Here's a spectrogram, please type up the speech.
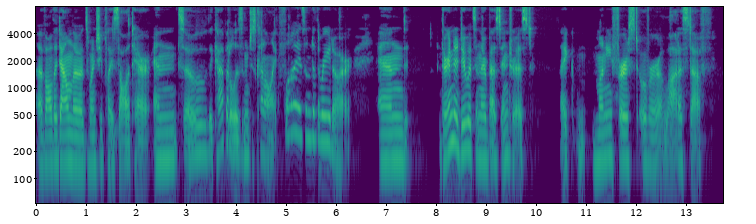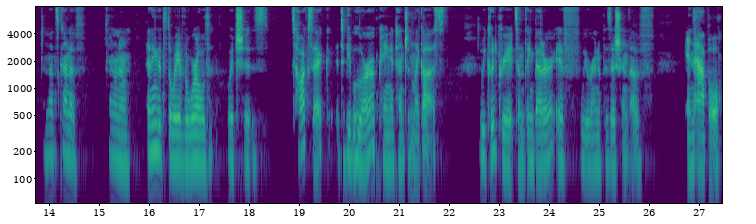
of all the downloads when she plays solitaire. And so the capitalism just kind of like flies under the radar. And they're going to do what's in their best interest, like money first over a lot of stuff. And that's kind of, I don't know. I think that's the way of the world, which is toxic to people who are paying attention like us. We could create something better if we were in a position of an apple,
